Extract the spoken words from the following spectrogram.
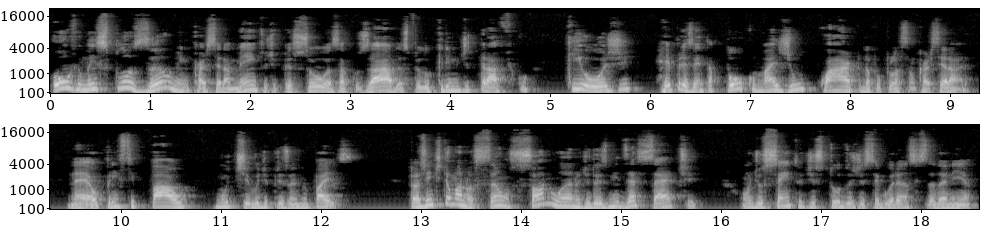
houve uma explosão no encarceramento de pessoas acusadas pelo crime de tráfico, que hoje representa pouco mais de um quarto da população carcerária. Né? É o principal motivo de prisões no país. Para a gente ter uma noção, só no ano de 2017, onde o Centro de Estudos de Segurança e Cidadania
